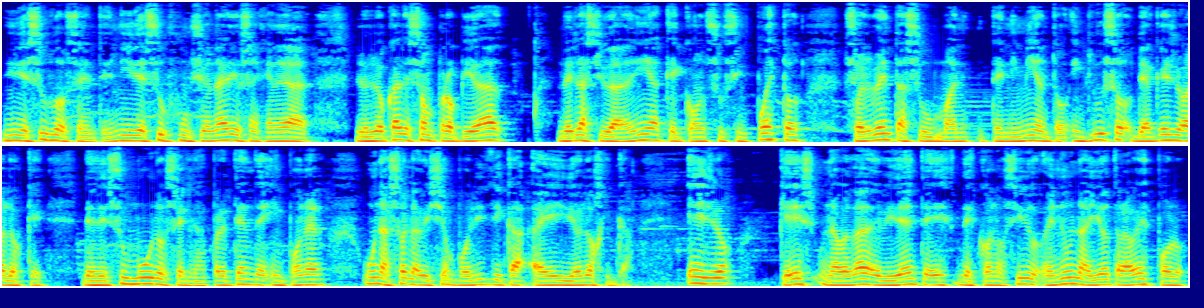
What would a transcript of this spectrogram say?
ni de sus docentes, ni de sus funcionarios en general. Los locales son propiedad de la ciudadanía que con sus impuestos solventa su mantenimiento, incluso de aquellos a los que desde sus muros se les pretende imponer una sola visión política e ideológica. Ello que es una verdad evidente, es desconocido en una y otra vez por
